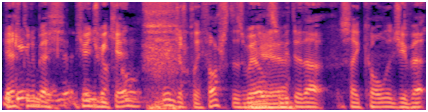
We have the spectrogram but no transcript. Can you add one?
yeah, it's going to be a huge weekend. Rangers play first as well, yeah. so we do that psychology bit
